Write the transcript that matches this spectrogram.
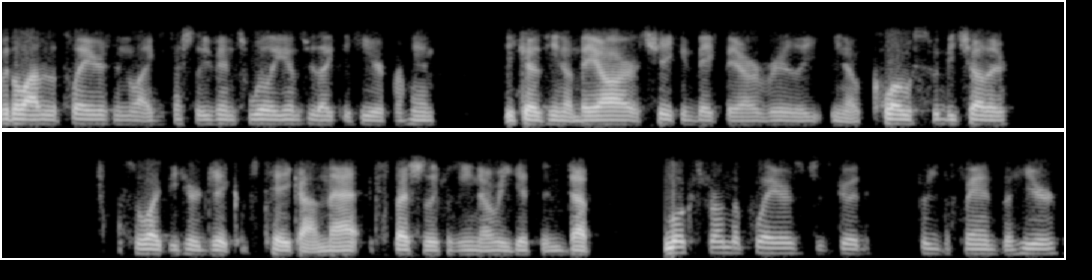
with a lot of the players and like especially Vince Williams. We like to hear from him because you know they are shake and bake. They are really you know close with each other. So like to hear Jacob's take on that, especially because you know he gets in depth looks from the players, which is good for the fans to hear.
